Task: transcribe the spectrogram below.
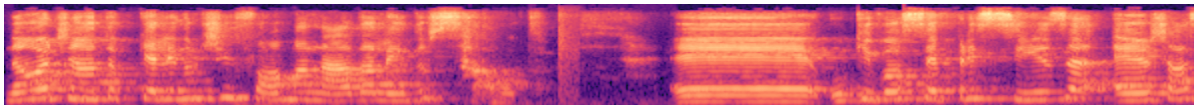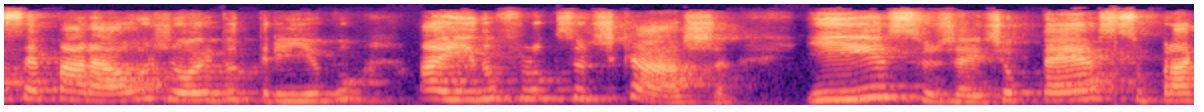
Não adianta porque ele não te informa nada além do saldo. É, o que você precisa é já separar o joio do trigo aí no fluxo de caixa. E isso, gente, eu peço para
